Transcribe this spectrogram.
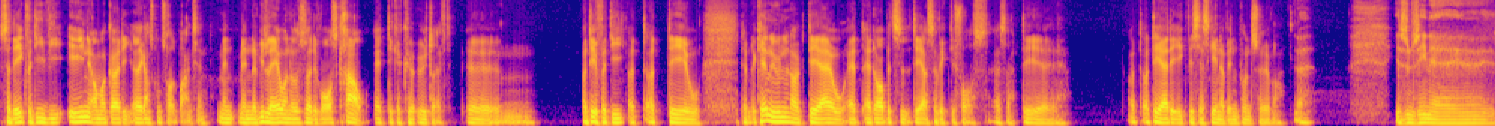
så det er ikke, fordi vi er enige om at gøre det i adgangskontrolbranchen. Men, men når vi laver noget, så er det vores krav, at det kan køre ødrift. Øh, og det er fordi, og, og det er jo, dem der kender Unilog, det er jo, at, at oppetid, det er så vigtigt for os. Altså, det, øh, og, og det er det ikke, hvis jeg skal ind og vende på en server. Ja. Jeg synes, en af,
